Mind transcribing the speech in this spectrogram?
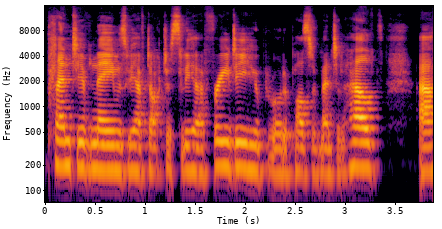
plenty of names. We have Dr. Saliha Afridi, who promoted positive mental health. Uh,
